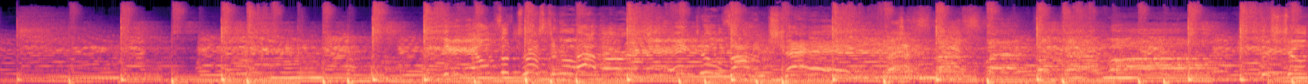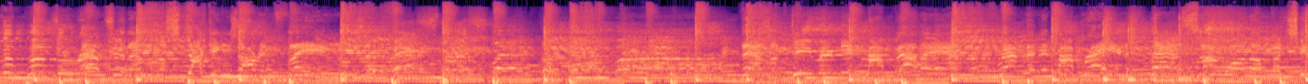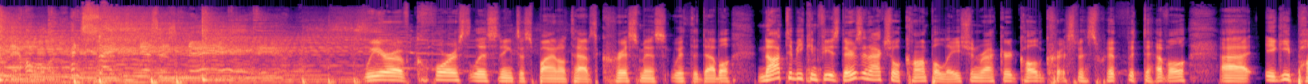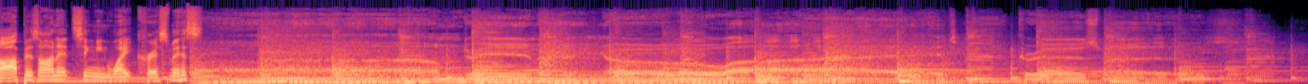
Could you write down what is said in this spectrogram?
We are, of course, listening to Spinal Tap's Christmas with the Devil. Not to be confused, there's an actual compilation record called Christmas with the Devil. Uh, Iggy Pop is on it singing White Christmas. I'm dreaming of a white Christmas.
